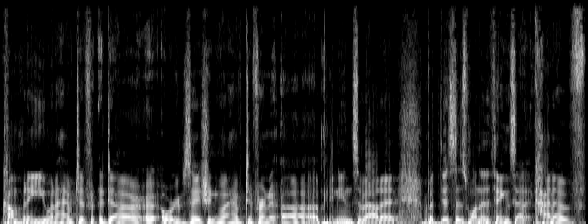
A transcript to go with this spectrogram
company you want to have different uh, organization you want to have different uh, opinions about it but this is one of the things that kind of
